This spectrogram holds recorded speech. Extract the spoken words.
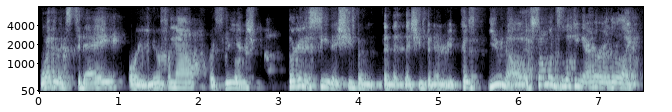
whether it's today or a year from now or three years from now, they're going to see that she's been that she's been interviewed because you know if someone's looking at her and they're like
